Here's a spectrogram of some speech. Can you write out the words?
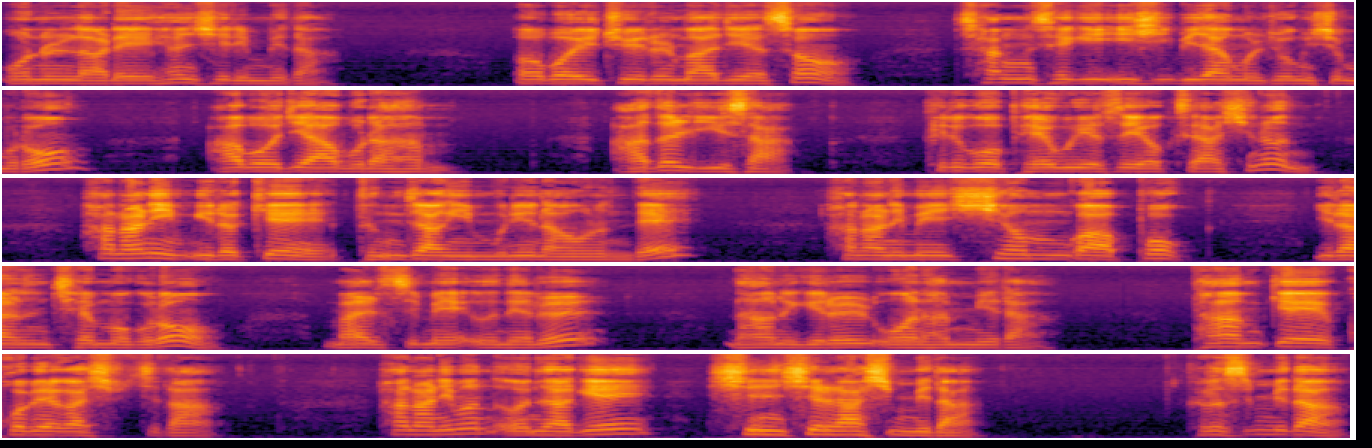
오늘날의 현실입니다. 어버이 주일을 맞이해서 창세기 22장을 중심으로 아버지 아브라함, 아들 이삭, 그리고 배후에서 역사하시는 하나님 이렇게 등장인물이 나오는데 하나님의 시험과 복이라는 제목으로 말씀의 은혜를 나누기를 원합니다. 다 함께 고백하십시다. 하나님은 언약에 신실하십니다. 그렇습니다.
